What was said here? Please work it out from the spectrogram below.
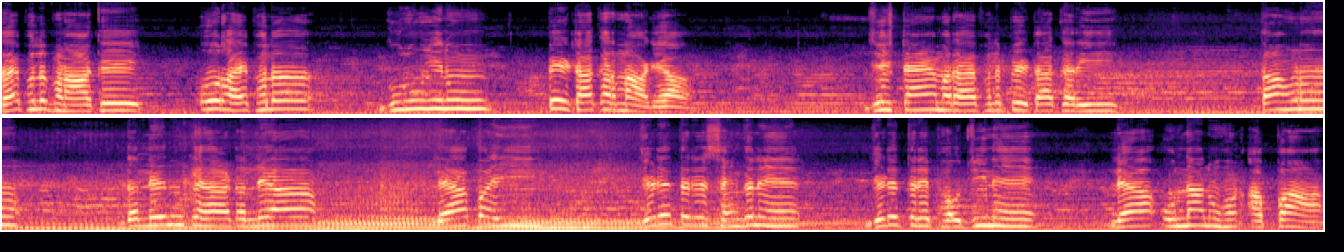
ਰਾਈਫਲ ਬਣਾ ਕੇ ਉਹ ਰਾਈਫਲ ਗੁਰੂ ਜੀ ਨੂੰ ਭੇਟਾ ਕਰਨ ਆ ਗਿਆ। ਜਿਸ ਟਾਈਮ ਰਾਈਫਲ ਭੇਟਾ ਕਰੀ, ਤਾਂ ਹੁਣ ਡੱਲੇ ਨੂੰ ਕਿਹਾ, ਡੱਲਿਆ, ਲਿਆ ਭਾਈ, ਜਿਹੜੇ ਤੇਰੇ ਸਿੰਘ ਨੇ, ਜਿਹੜੇ ਤੇਰੇ ਫੌਜੀ ਨੇ, ਲਿਆ ਉਹਨਾਂ ਨੂੰ ਹੁਣ ਆਪਾਂ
